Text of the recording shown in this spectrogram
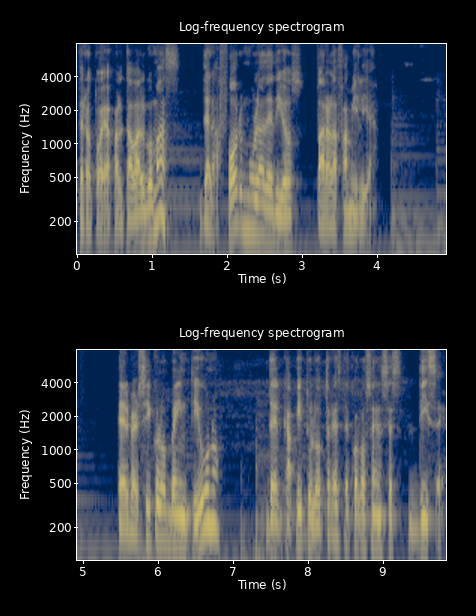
pero todavía faltaba algo más de la fórmula de Dios para la familia. El versículo 21 del capítulo 3 de Colosenses dice,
